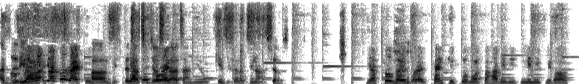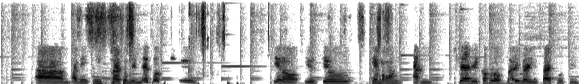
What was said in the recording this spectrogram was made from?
I believe you are, you are so right. Um, it's better so to just correct. start and you know keep developing ourselves. You are so very correct. Thank you so much for having this minute with us. Um, I think in spite of the network issues, you know, you still came on and shared a couple of very, very insightful things.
